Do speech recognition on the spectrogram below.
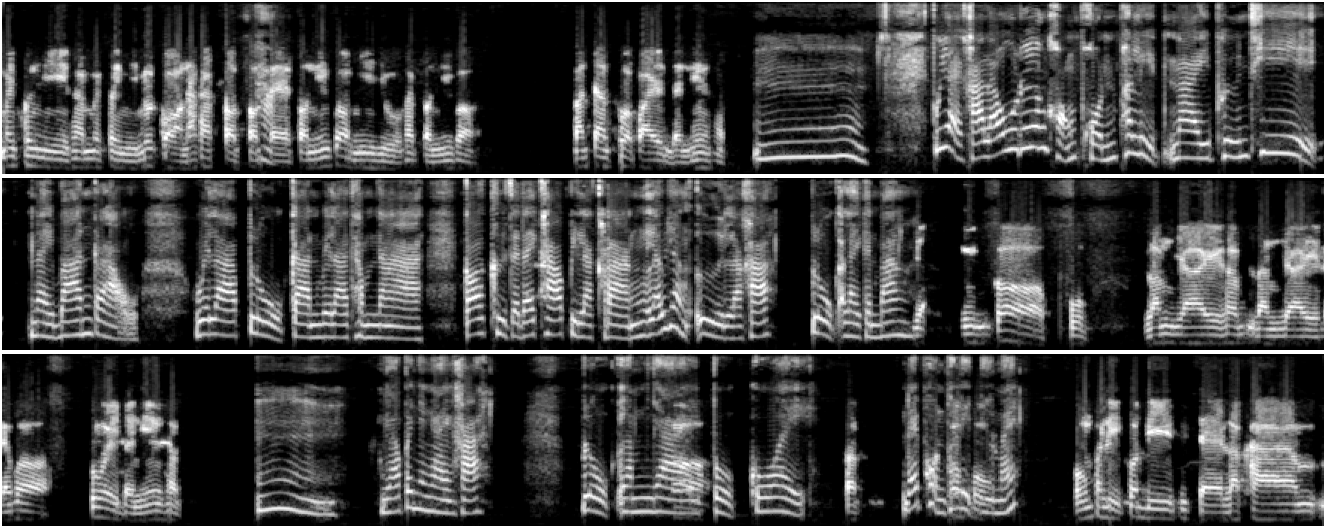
ไม่ค่อยมีครับ ไม่ค่อยมีเมื่อก่อนนะครับตอนตอนค่ะแต่ตอนนี้ก็มีอยู่ครับ ตอนนี้ก็ร้านจ้างทั่วไปแบบนี้ครับ อืมผู้ใหญ่คะแล้วเรื่องของผลผลิตในพื้นที่ ในบ้านเรา เวลาปลูกกันเวลาทำนา ก็คือจะได้ข้าวปีละครั้ง แล้วอย่างอื่นล่ะคะ ปลูกอะไรกันบ้างอื่นก็ปลูกลำไยครับลำไยแล้วก็กล้วยแบบนี้ครับ อืม แล้วเป็นยังไงคะปลูกลำไยก็ปลูกกล้วยครับได้ผลผลิตก็ปลูกดีไหมผลผลิตก็ดีแต่ราคา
